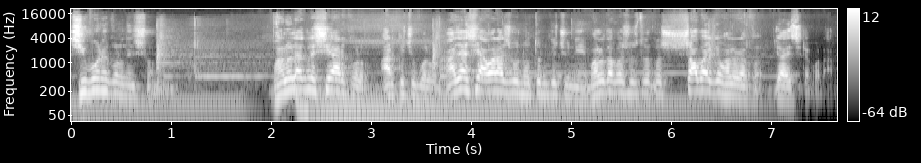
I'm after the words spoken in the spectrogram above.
জীবনে কোনো দিন শোনো ভালো লাগলে শেয়ার করো, আর কিছু বলব না। আজ আসি, আবার আসব নতুন কিছু নিয়ে। ভালো থাকো, সুস্থ থাকো, সবাইকে ভালো রাখো। জয় শ্রী রাম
